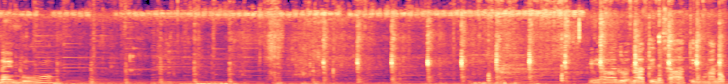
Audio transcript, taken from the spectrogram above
Dahil bungo. Ihalo natin sa ating manok.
